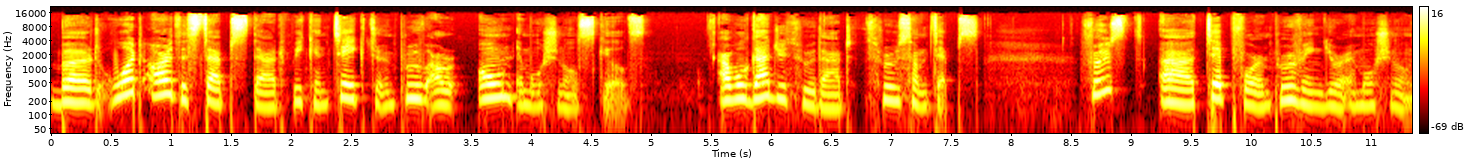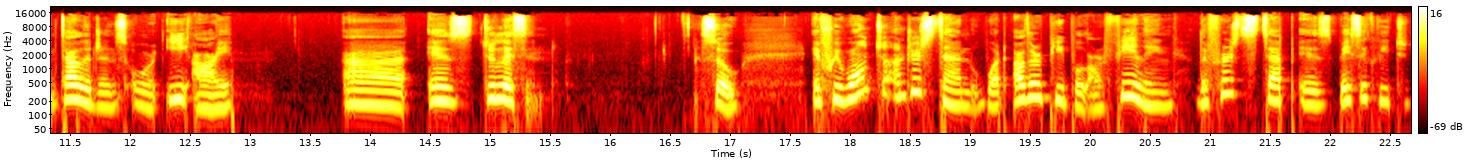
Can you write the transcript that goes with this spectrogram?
But what are the steps that we can take to improve our own emotional skills? I will guide you through that through some tips. First uh, tip for improving your emotional intelligence, or EI, uh, is to listen. So, if we want to understand what other people are feeling, the first step is basically to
